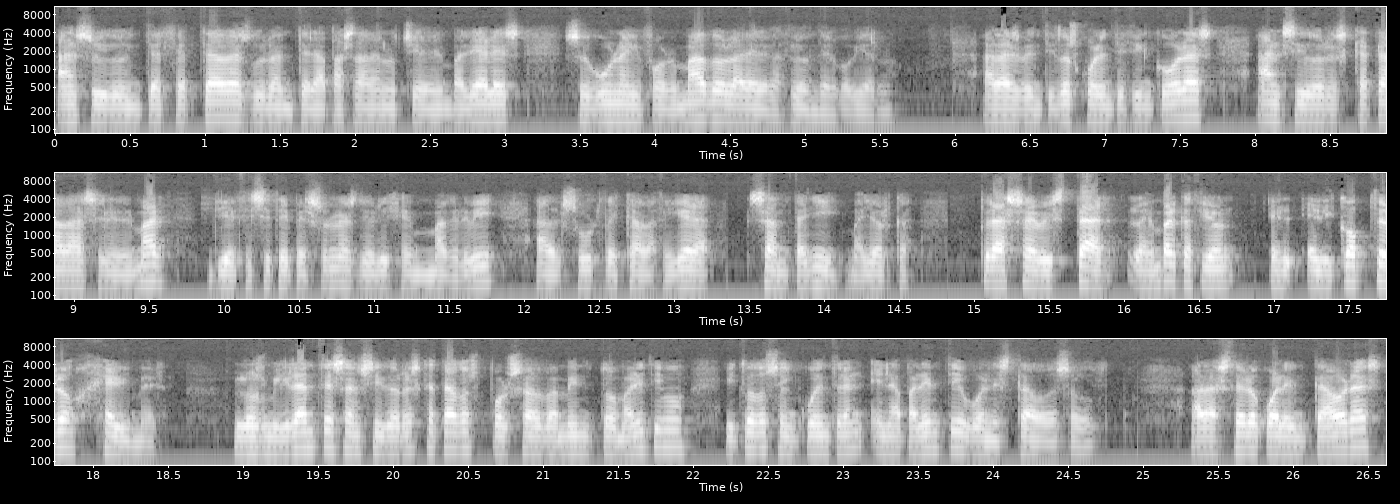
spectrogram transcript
han sido interceptadas durante la pasada noche en Baleares, según ha informado la delegación del Gobierno. A las 22.45 horas han sido rescatadas en el mar 17 personas de origen magrebí al sur de Cala Figuera, Santañí, Mallorca. Tras revistar la embarcación, el helicóptero Helmer. Los migrantes han sido rescatados por salvamento marítimo y todos se encuentran en aparente buen estado de salud. a las 0.40 horas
